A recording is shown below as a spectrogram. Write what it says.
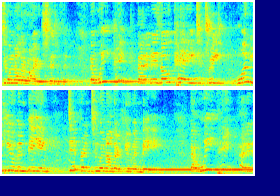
to another Irish citizen. That we think that it is okay to treat one human being different to another human being. That we think that it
